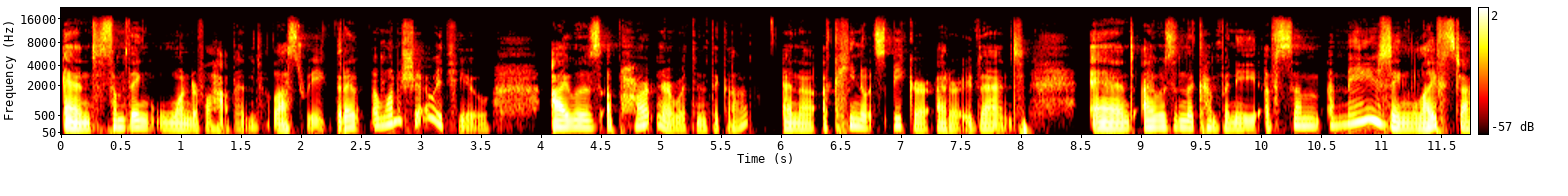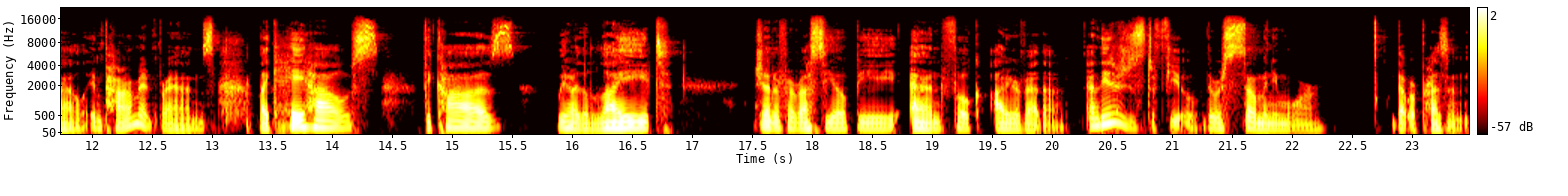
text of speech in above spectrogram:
And something wonderful happened last week that I, I want to share with you. I was a partner with Nitika and a, a keynote speaker at our event. And I was in the company of some amazing lifestyle empowerment brands like Hay House, Because, We Are the Light, Jennifer Racioppi, and Folk Ayurveda. And these are just a few. There were so many more that were present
